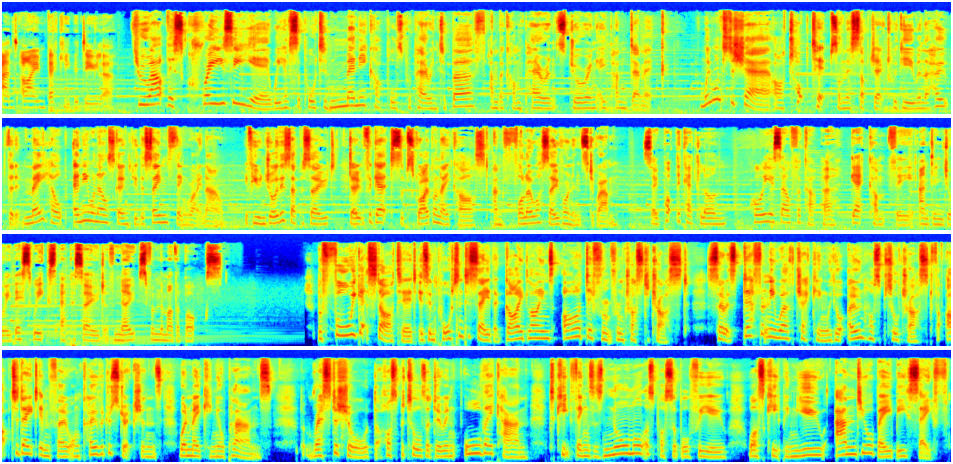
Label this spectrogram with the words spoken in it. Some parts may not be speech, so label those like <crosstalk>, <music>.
And I'm Becky the doula. Throughout this crazy year, we have supported many couples preparing to birth and become parents during a pandemic. And we wanted to share our top tips on this subject with you in the hope that it may help anyone else going through the same thing right now. If you enjoy this episode, don't forget to subscribe on ACAST and follow us over on Instagram. So pop the kettle on, pour yourself a cuppa, get comfy, and enjoy this week's episode of Notes from the Mother Box. Before we get started, it's important to say that guidelines are different from trust to trust, so it's definitely worth checking with your own hospital trust for up to date info on COVID restrictions when making your plans. But rest assured that hospitals are doing all they can to keep things as normal as possible for you, whilst keeping you and your baby safe.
